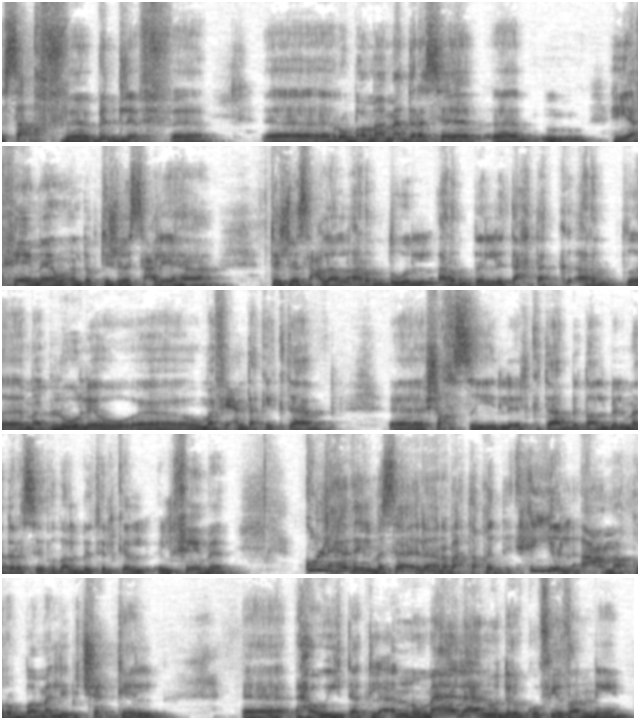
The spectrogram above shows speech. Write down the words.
سقف بدلف ربما مدرسة هي خيمة وأنت بتجلس عليها بتجلس على الأرض والأرض اللي تحتك أرض مبلولة وما في عندك كتاب شخصي الكتاب بضل بالمدرسة بضل بتلك الخيمة. كل هذه المسائل أنا بعتقد هي الأعمق ربما اللي بتشكل آه، هويتك لأنه ما لا ندركه في ظني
